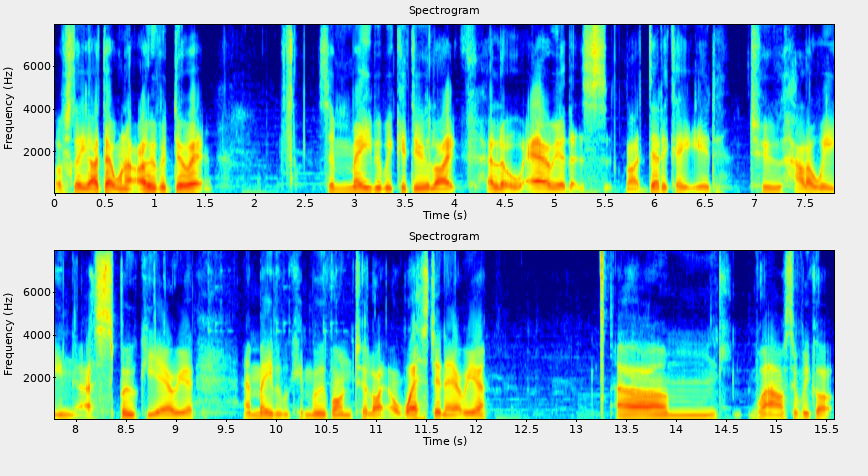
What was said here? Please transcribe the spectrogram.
Obviously, I don't want to overdo it. So maybe we could do like a little area that's like dedicated to Halloween, a spooky area, and maybe we can move on to like a western area. Um, what else have we got?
